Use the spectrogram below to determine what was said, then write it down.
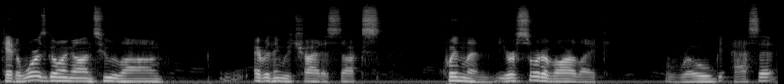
okay, the war's going on too long. Everything we've tried is sucks. Quinlan, you're sort of our like rogue asset.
